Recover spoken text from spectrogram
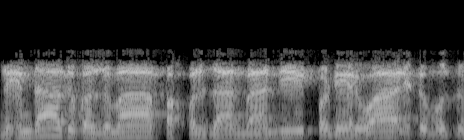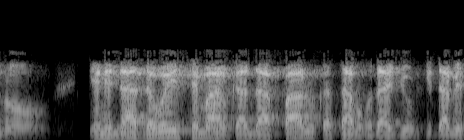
نو امدادو که زما په خپل ځان باندې په ډیروالي د مزونو یعنی دا دوی استعمال کا دا پالو کتاب خدا جوړ کی دا به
